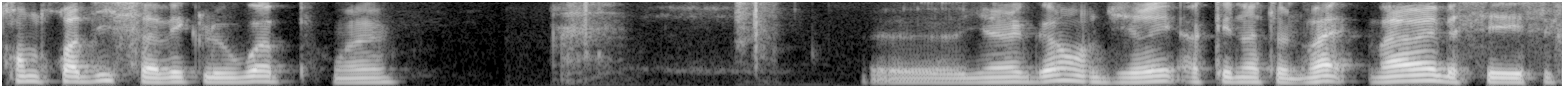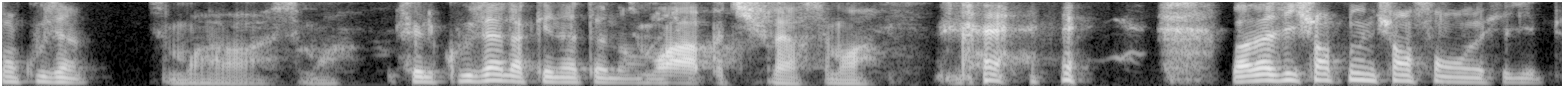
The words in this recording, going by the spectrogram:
3310 euh, avec le WAP, ouais. Il euh, y a un gars, on dirait Akhenaton. Ouais, ouais, bah, c'est son cousin. C'est moi, c'est moi. C'est le cousin d'Akhenaton. C'est moi, petit frère, c'est moi. bon, vas-y, chante-nous une chanson, euh, Philippe.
